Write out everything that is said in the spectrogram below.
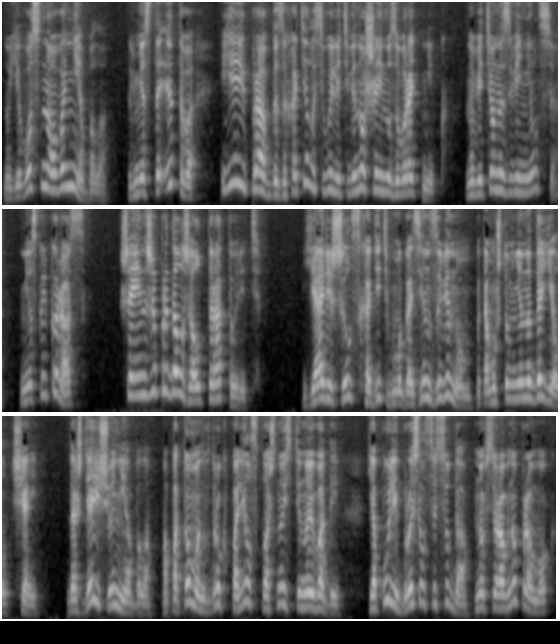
но его снова не было. Вместо этого ей правда захотелось вылить вино Шейну за воротник. Но ведь он извинился несколько раз. Шейн же продолжал тараторить. «Я решил сходить в магазин за вином, потому что мне надоел чай. Дождя еще не было, а потом он вдруг полил сплошной стеной воды. Я пулей бросился сюда, но все равно промок.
